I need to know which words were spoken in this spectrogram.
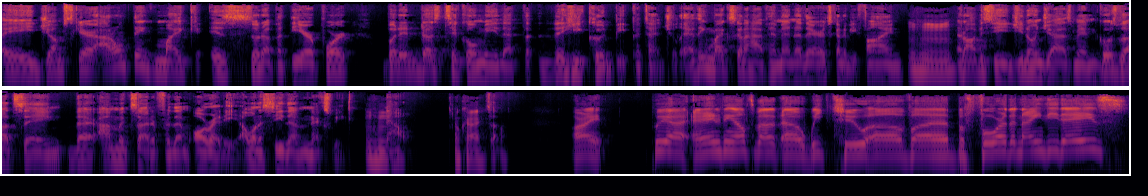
a jump scare. I don't think Mike is stood up at the airport, but it does tickle me that the, the, he could be potentially. I think Mike's going to have him in there. It's going to be fine. And obviously, Gino and Jasmine goes without saying that I'm excited for them already. I want to see them next week now. Okay. So All right. Puya, anything else about uh, week two of uh, before the 90 days?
